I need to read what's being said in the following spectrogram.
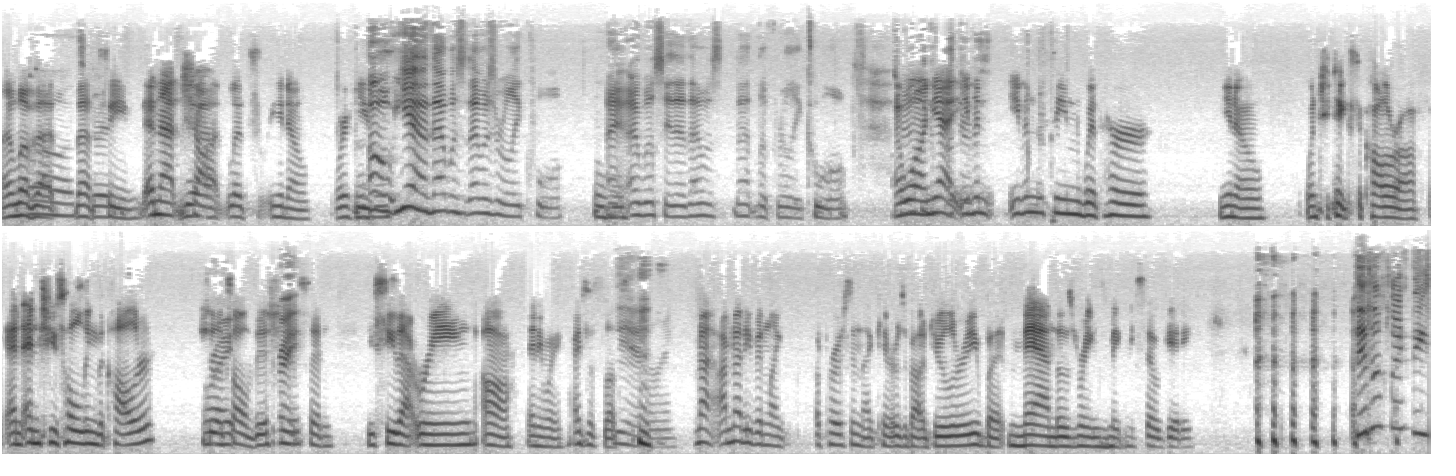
I love Oh, that that great. scene and that Yeah. shot. Let's you know where he. Oh yeah, that was that was really cool. Mhm. I, I will say that that was that looked really cool. And well, and yeah, think of even even the scene with her, you know, when she takes the collar off and and she's holding the collar, she looks Right. all vicious, Right. and you see that ring. Ah, anyway, I just love Yeah. the ring. I'm not I'm not even like a person that cares about jewelry, but man, those rings make me so giddy. They look like they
